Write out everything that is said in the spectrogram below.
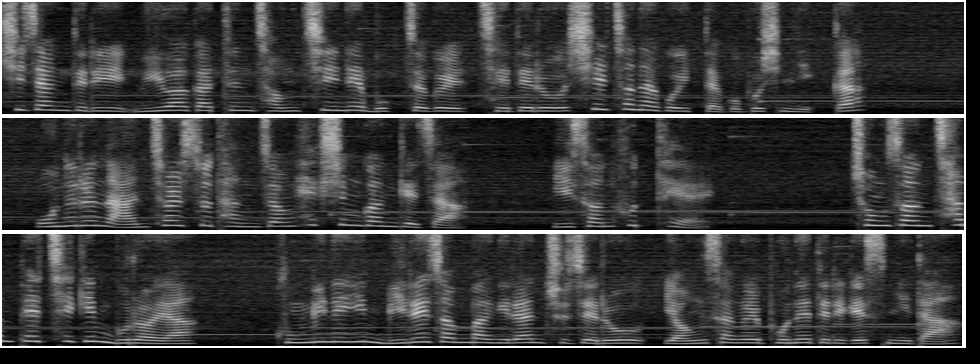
시장들이 위와 같은 정치인의 목적을 제대로 실천하고 있다고 보십니까? 오늘은 안철수 당정 핵심 관계자 이선 후퇴 총선 참패 책임 물어야 국민의힘 미래 전망이란 주제로 영상을 보내드리겠습니다.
